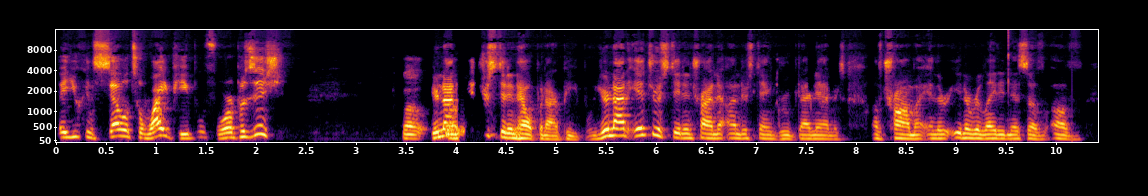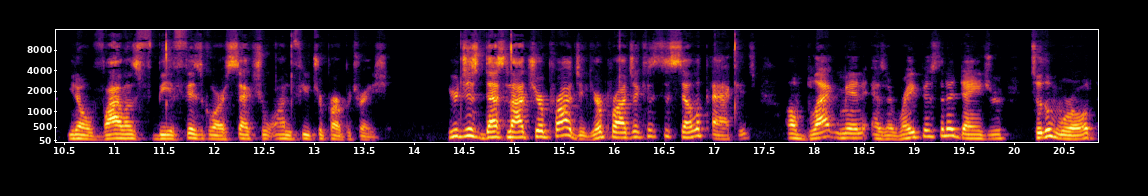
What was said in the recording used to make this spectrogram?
that you can sell to white people for a position. Well, you're not well, interested in helping our people. You're not interested in trying to understand group dynamics of trauma and the interrelatedness of of you know violence, be it physical or sexual, on future perpetration. You're just that's not your project. Your project is to sell a package of black men as a rapist and a danger to the world,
